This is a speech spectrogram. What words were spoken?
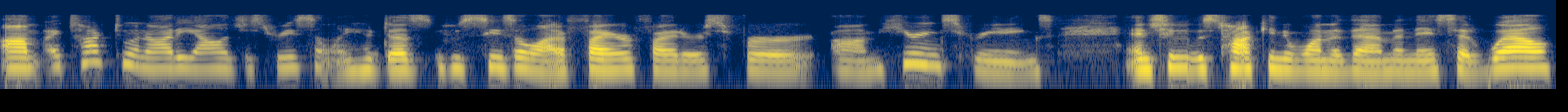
Um, I talked to an audiologist recently who does who sees a lot of firefighters for um, hearing screenings, and she was talking to one of them, and they said, "Well,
